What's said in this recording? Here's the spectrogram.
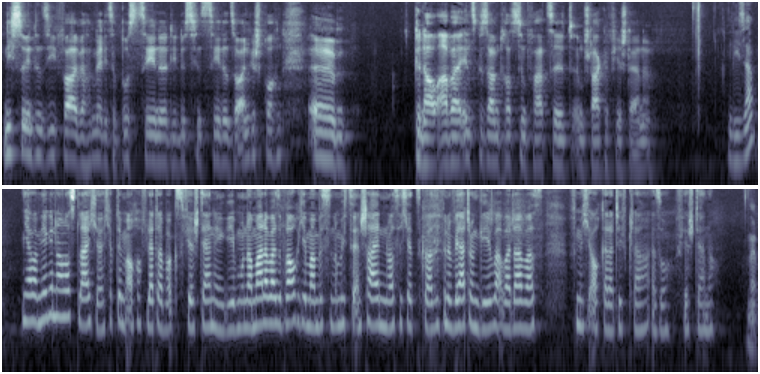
nicht so intensiv war. Wir haben ja diese Busszene, die Nüsschen-Szene und so angesprochen. Ähm, genau, aber insgesamt trotzdem Fazit, ähm, starke vier Sterne. Lisa? Ja, bei mir genau das Gleiche. Ich habe dem auch auf Letterbox vier Sterne gegeben. Und normalerweise brauche ich immer ein bisschen, um mich zu entscheiden, was ich jetzt quasi für eine Wertung gebe. Aber da war es für mich auch relativ klar. Also vier Sterne. Ja,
